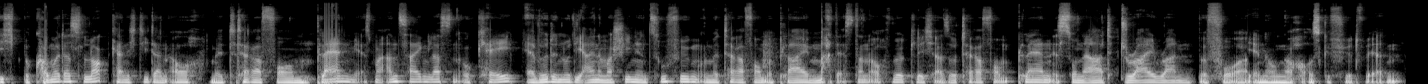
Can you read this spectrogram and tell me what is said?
ich bekomme das Log, kann ich die dann auch mit Terraform Plan mir erstmal anzeigen lassen. Okay, er würde nur die eine Maschine hinzufügen und mit Terraform Apply macht er es dann auch wirklich. Also Terraform Plan ist so eine Art Dry Run, bevor die Änderungen auch ausgeführt werden.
